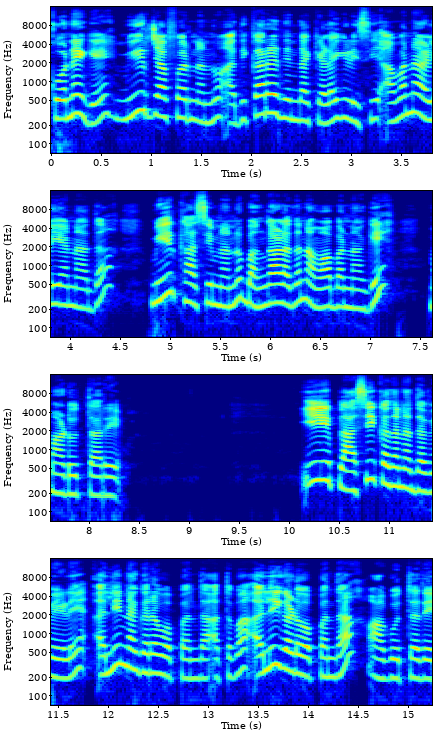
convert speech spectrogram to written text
ಕೊನೆಗೆ ಮೀರ್ ಜಾಫರ್ನನ್ನು ಅಧಿಕಾರದಿಂದ ಕೆಳಗಿಳಿಸಿ ಅವನ ಅಳಿಯನಾದ ಮೀರ್ ಖಾಸಿಂನನ್ನು ಬಂಗಾಳದ ನವಾಬನಾಗಿ ಮಾಡುತ್ತಾರೆ. ಈ ಪ್ಲಾಸಿ ಕದನದ ವೇಳೆ ಅಲಿನಗರ ಒಪ್ಪಂದ ಅಥವಾ ಅಲಿಗಢ ಒಪ್ಪಂದ ಆಗುತ್ತದೆ.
